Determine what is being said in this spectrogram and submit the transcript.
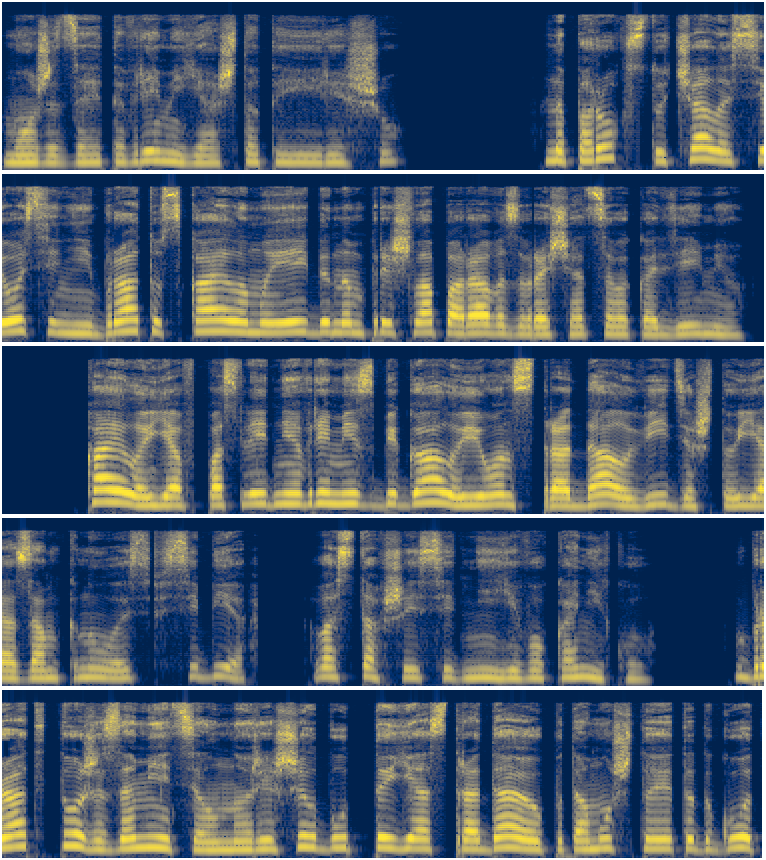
может, за это время я что-то и решу? На порог стучалась осень, и брату с Кайлом и Эйденом пришла пора возвращаться в академию. Кайла я в последнее время избегала, и он страдал, видя, что я замкнулась в себе в оставшиеся дни его каникул. Брат тоже заметил, но решил, будто я страдаю, потому что этот год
